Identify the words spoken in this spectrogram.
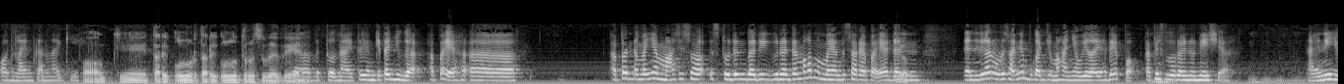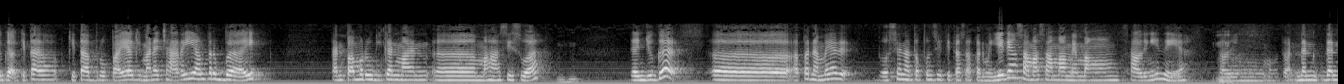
online kan lagi. Oke, tarik ulur tarik ulur terus berarti ya. ya betul. Nah, itu yang kita juga apa ya uh, apa namanya mahasiswa student body Gunadarma kan lumayan besar ya Pak ya dan yep. dan ini kan urusannya bukan cuma hanya wilayah Depok tapi hmm. seluruh Indonesia. Hmm. Nah, ini juga kita kita berupaya gimana cari yang terbaik tanpa merugikan man, uh, mahasiswa. Hmm. Dan juga uh, apa namanya dosen ataupun sivitas akademik. Jadi yang sama-sama memang saling ini ya, saling hmm. dan dan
